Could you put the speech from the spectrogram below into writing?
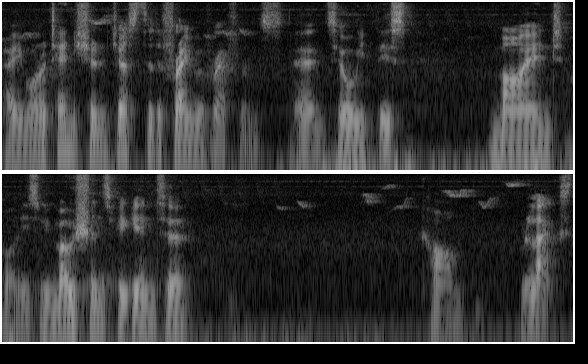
Pay more attention just to the frame of reference until this mind or these emotions begin to calm, relax,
